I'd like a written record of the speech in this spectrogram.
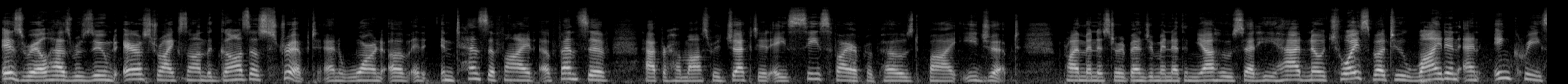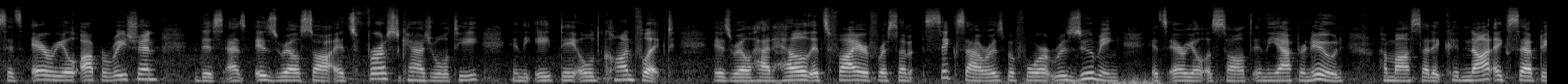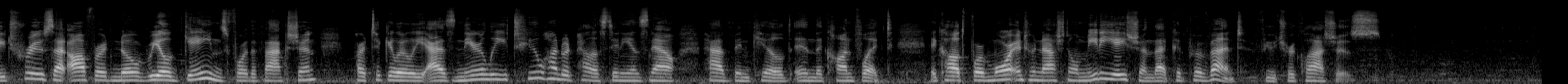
Israel has resumed airstrikes on the Gaza Strip and warned of an intensified offensive after Hamas rejected a ceasefire proposed by Egypt. Prime Minister Benjamin Netanyahu said he had no choice but to widen and increase its aerial operation. This as Israel saw its first casualty in the eight day old conflict. Israel had held its fire for some six hours before resuming its aerial assault in the afternoon. Hamas said it could not accept a truce that offered no real gains for the faction, particularly as nearly 200 Palestinians now have been killed in the conflict. It called for more international mediation that could prevent future clashes.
